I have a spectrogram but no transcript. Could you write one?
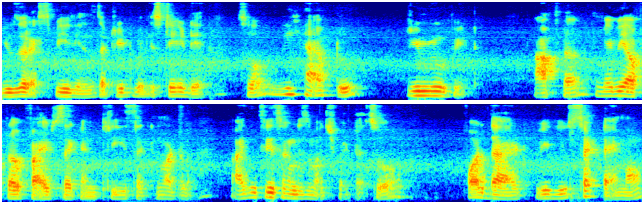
user experience that it will stay there. So we have to remove it. After maybe after 5 second 3 second whatever. I think 3 second is much better. So for that we use set timeout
